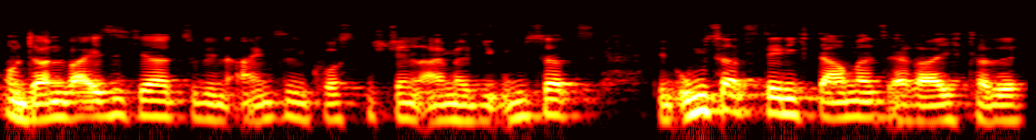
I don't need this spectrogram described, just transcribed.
Und dann weiß ich ja zu den einzelnen Kostenstellen einmal die Umsatz, den Umsatz, den ich damals erreicht hatte,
